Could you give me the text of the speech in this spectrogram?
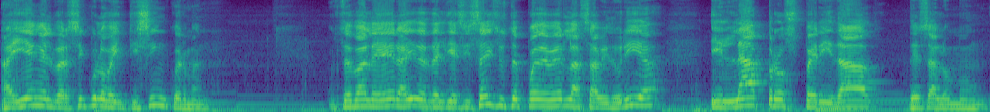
Ahí en el versículo 25, hermano. Usted va a leer ahí desde el 16 y usted puede ver la sabiduría y la prosperidad de Salomón.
